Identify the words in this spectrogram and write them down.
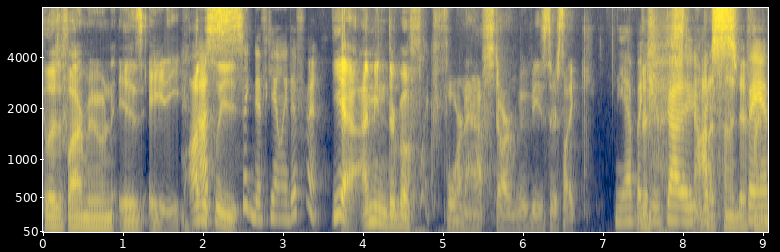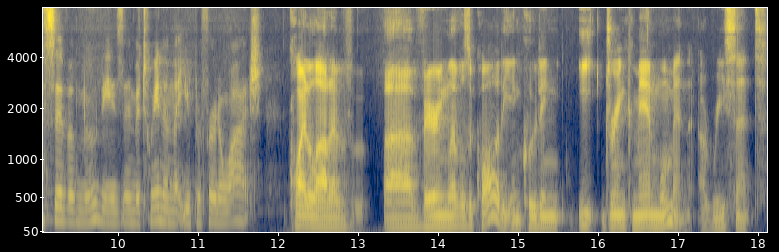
Killers of Flower Moon is 80. that's Obviously, significantly different. yeah. I mean, they're both like four and a half star movies. There's like Yeah, but you've got an not a ton of difference. expansive of movies in between them that you prefer to watch. quite a lot of uh, varying levels of quality, including Eat, Drink, Man, Woman, a recent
